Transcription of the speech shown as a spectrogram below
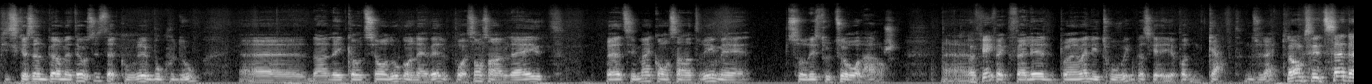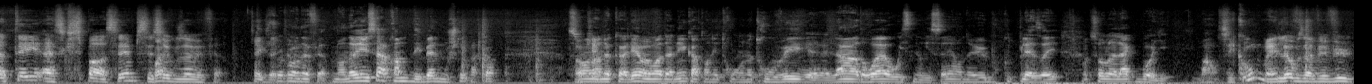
Puis ce que ça nous permettait aussi, c'était de couvrir beaucoup d'eau. Euh, dans les conditions d'eau qu'on avait, le poisson semblait être relativement concentré, mais sur des structures au large. Euh, Ok. Fait qu'il fallait premièrement les trouver parce qu'il n'y a pas de carte du lac. Donc, c'est de s'adapter à ce qui se passait, puis c'est Ouais. ça que vous avez fait. C'est ça Exactement. qu'on a fait. Mais on a réussi à prendre des belles mouchetées par contre. Ça, on en a collé à un moment donné quand on, est trou- on a trouvé euh, l'endroit où ils se nourrissaient. On a eu beaucoup de plaisir sur le lac Boyer. Bon, c'est cool, mais là, vous avez vu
